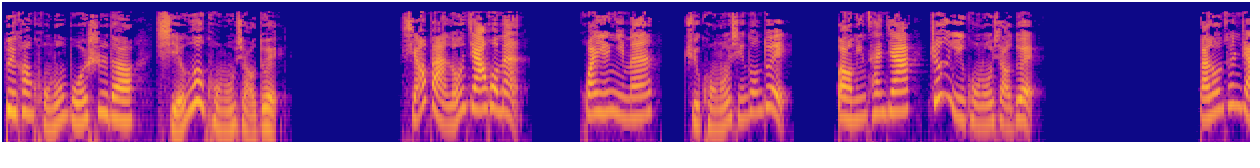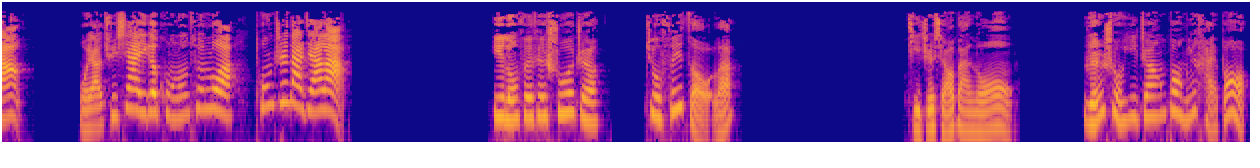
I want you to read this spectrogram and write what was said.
对抗恐龙博士的邪恶恐龙小队，小板龙家伙们，欢迎你们去恐龙行动队报名参加正义恐龙小队。板龙村长，我要去下一个恐龙村落通知大家啦！翼龙飞飞说着就飞走了。几只小板龙人手一张报名海报，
